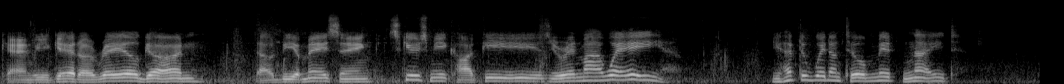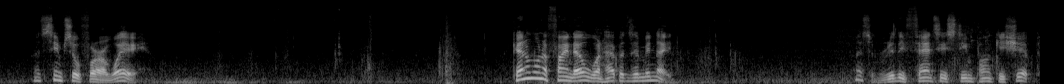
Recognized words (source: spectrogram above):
Can we get a railgun? That would be amazing. Excuse me, codpiece, you're in my way. You have to wait until midnight. That seems so far away. Kinda wanna find out what happens at midnight. That's a really fancy steampunky ship.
